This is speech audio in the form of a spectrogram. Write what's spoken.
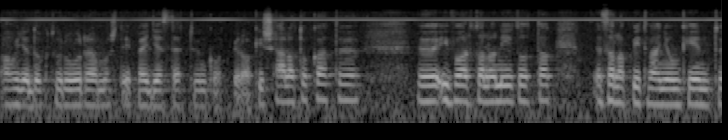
ahogy a doktor úrral most épp egyeztettünk, ott például a kisállatokat ivartalanítottak. Ez alapítványonként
